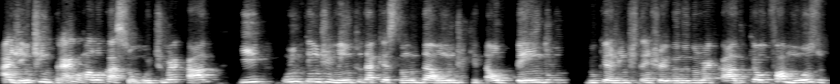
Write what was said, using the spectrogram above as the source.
a gente entrega uma alocação multimercado e o entendimento da questão da onde que está o pêndulo do que a gente está enxergando no mercado, que é o famoso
